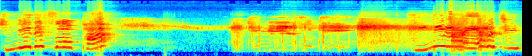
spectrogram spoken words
준비됐어, 밥? 준비됐어 태. 준비가 해야지.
